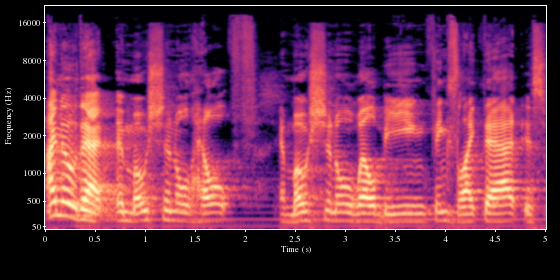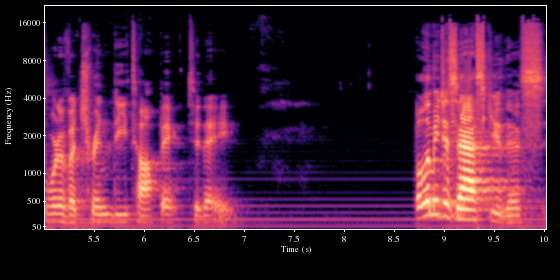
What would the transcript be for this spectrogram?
I know that emotional health, emotional well being, things like that is sort of a trendy topic today. But let me just ask you this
